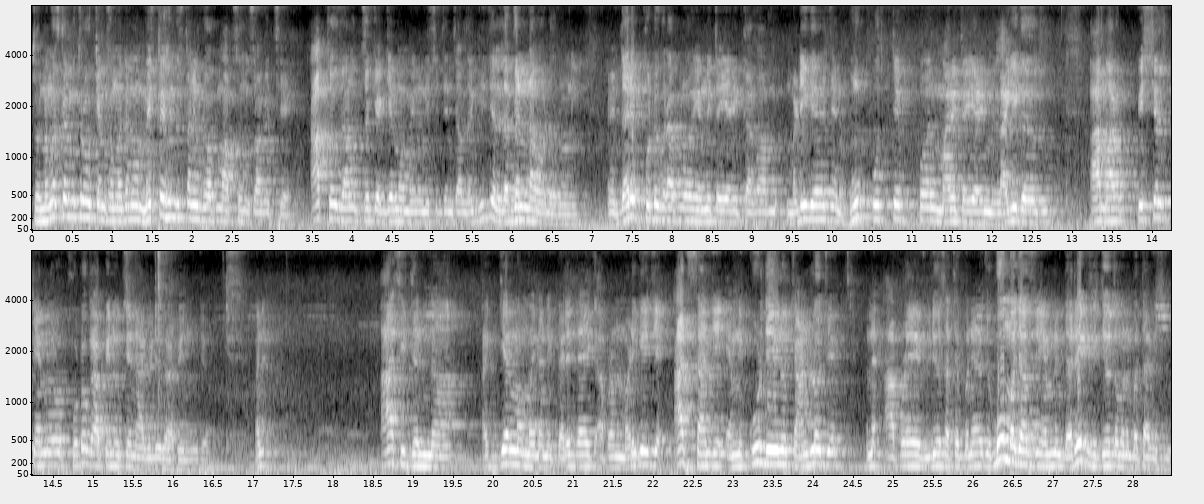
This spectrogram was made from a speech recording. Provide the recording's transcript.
તો નમસ્કાર મિત્રો, કેમ છો મજામાં? મિસ્ટર હિન્દુસ્તાની બ્લોકમાં આપ સૌનું સ્વાગત છે. આપ સૌ જાણો છો કે અગિયારમા મહિનાની સિઝન ચાલુ થઈ ગઈ છે લગ્નના ઓર્ડરોની. અને દરેક ફોટોગ્રાફરો એમની તૈયારી કરવા મળી ગયા છે અને હું પોતે પણ મારી તૈયારીમાં લાગી ગયો છું. આ મારો સ્પેશિયલ કેમેરો ફોટોગ્રાફીનો છે અને આ વિડીયોગ્રાફીનો છે. અને આ સિઝનના અગિયારમા મહિનાની પહેલી તારીખ આપણને મળી ગઈ છે. આજ સાંજે એમની કુળદેવીનો ચાંદલો છે અને આપણે વીડિયો સાથે બનાવ્યો છે. બહુ મજા આવશે એમની દરેક વીડિયો તમને બતાવીશું.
